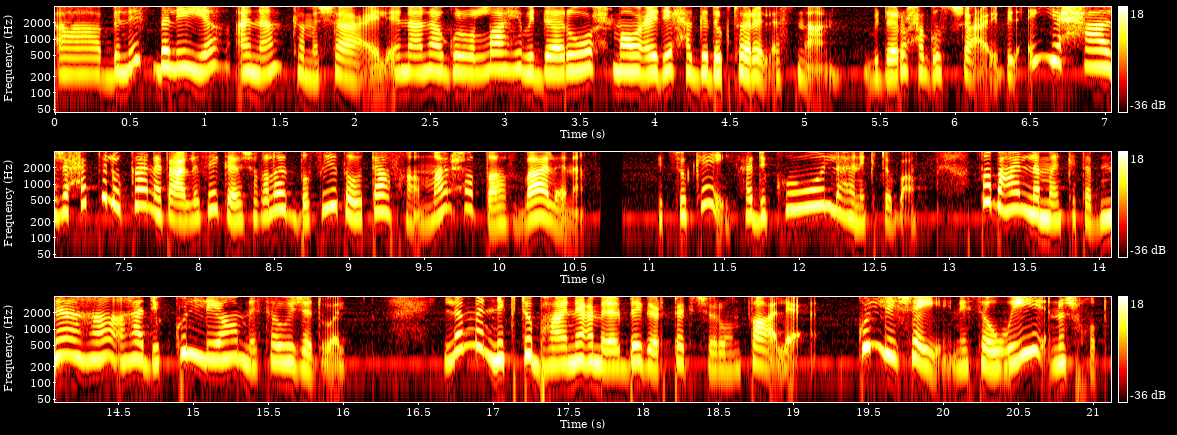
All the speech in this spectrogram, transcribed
آه بالنسبة لي أنا كمشاعل إن أنا أقول والله بدي أروح موعدي حق دكتور الأسنان بدي أروح أقص شعري بدي أي حاجة حتى لو كانت على فكرة شغلات بسيطة وتافهة ما نحطها في بالنا. it's okay okay. هذه كلها نكتبها. طبعا لما كتبناها هذه كل يوم نسوي جدول. لما نكتبها نعمل ال bigger picture ونطالع. كل شيء نسويه نشخطه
